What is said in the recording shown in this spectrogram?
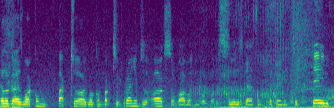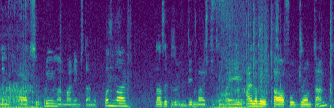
Hello guys, welcome back to ARK, welcome back to brand new episode of ARK Survival in World War series guys, thank you for joining me today, we're playing ARK Supreme and my name is Dino Funland. Last episode we did manage to tame a high level powerful drone tank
